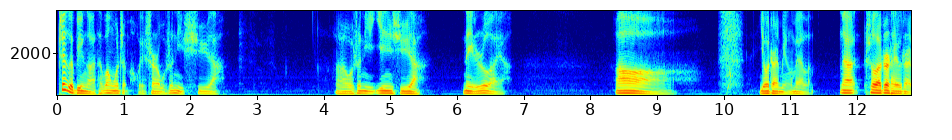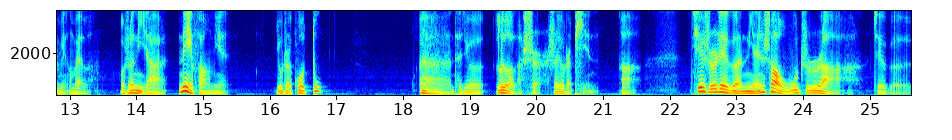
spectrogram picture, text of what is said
这个病啊，他问我怎么回事我说你虚呀，啊，我说你阴虚呀，内热呀，啊，有点明白了。那说到这儿，他有点明白了。我说你呀，那方面有点过度。嗯，他就乐了，是是有点贫啊。其实这个年少无知啊，这个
